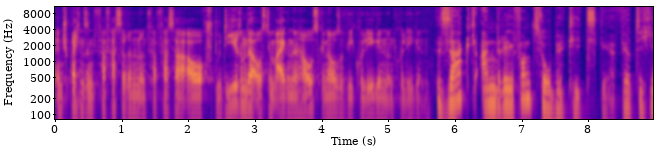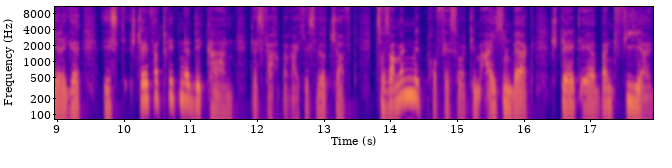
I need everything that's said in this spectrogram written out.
Entsprechend sind Verfasserinnen und Verfasser auch Studierende aus dem eigenen Haus, genauso wie Kolleginnen und Kollegen. Sagt André von Zobeltitz. Der 40-Jährige ist stellvertretender Dekan des Fachbereiches Wirtschaft. Zusammen mit Professor Tim Eichenberg stellt er Band 4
